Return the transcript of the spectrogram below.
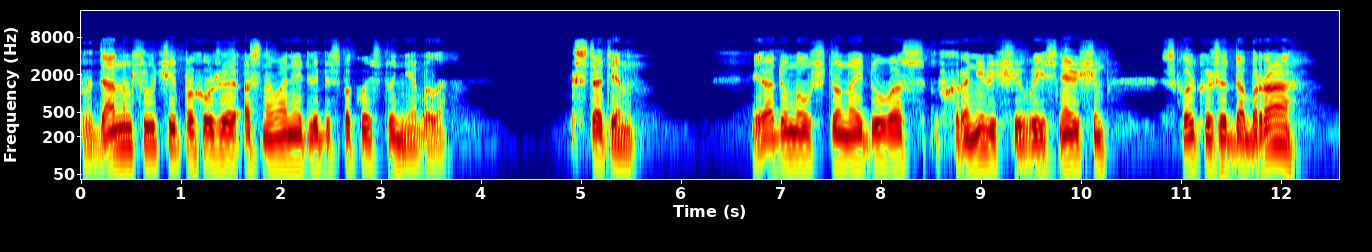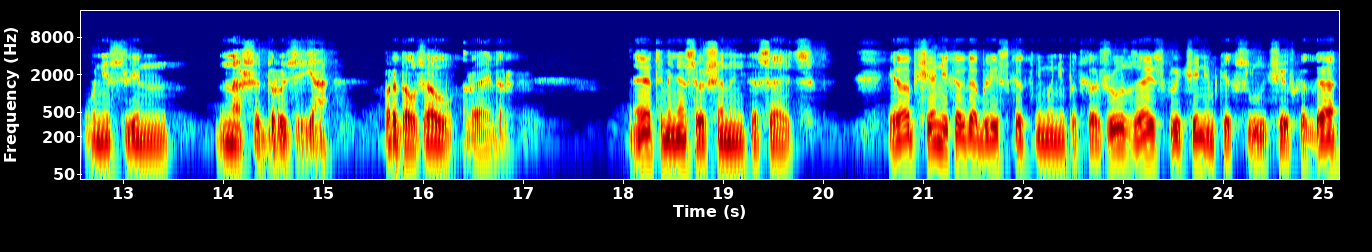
в данном случае, похоже, основания для беспокойства не было. Кстати, я думал, что найду вас в хранилище, выясняющем, сколько же добра унесли наши друзья, продолжал Райдер. Это меня совершенно не касается. Я вообще никогда близко к нему не подхожу, за исключением тех случаев, когда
